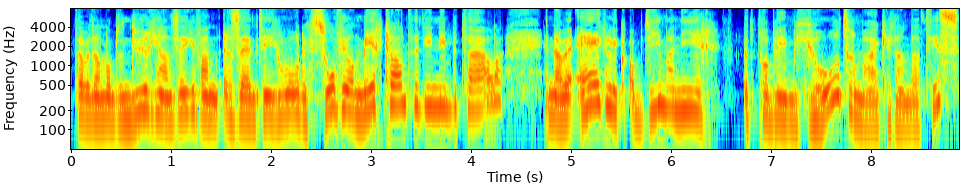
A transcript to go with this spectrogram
dat we dan op den duur gaan zeggen van, er zijn tegenwoordig zoveel meer klanten die niet betalen. En dat we eigenlijk op die manier het probleem groter maken dan dat is.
